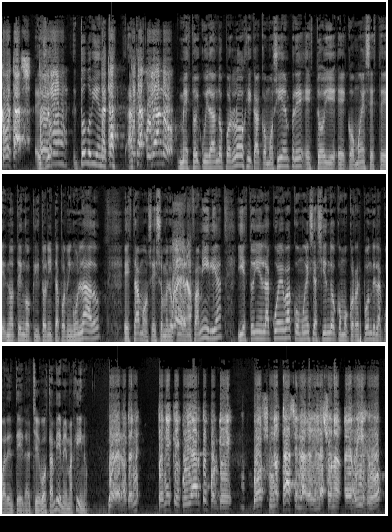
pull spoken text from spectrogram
¿Cómo estás? Eh, ¿Todo bien? Todo bien, acá, ¿Te estás cuidando? Me estoy cuidando por lógica, como siempre. Estoy, eh, como es, este, no tengo clitonita por ningún lado. Estamos, eso me lo cuida mi familia. Y estoy en la cueva, como es, haciendo como corresponde la cuarentena. Che, vos también, me imagino. Bueno, tenés, que cuidarte porque vos no estás en la, en la zona de riesgo,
